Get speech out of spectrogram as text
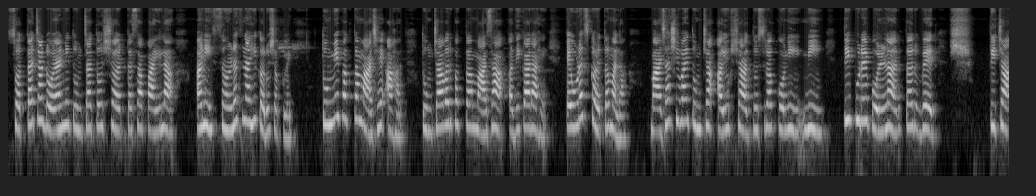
स्वतःच्या डोळ्यांनी तुमचा तो शर्ट तसा पाहिला आणि सहनच नाही करू शकले. तुम्ही फक्त माझे आहात. तुमच्यावर फक्त माझा अधिकार आहे. एवढंच कळतं मला. माझ्याशिवाय तुमच्या आयुष्यात दुसरं कोणी मी ती पुढे बोलणार तर वेद तिच्या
